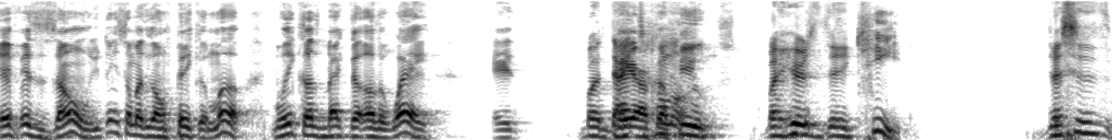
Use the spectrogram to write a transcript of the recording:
if it's zone. You think somebody's going to pick him up, but when he comes back the other way, it but they are hold on. confused. But here's the key. This is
